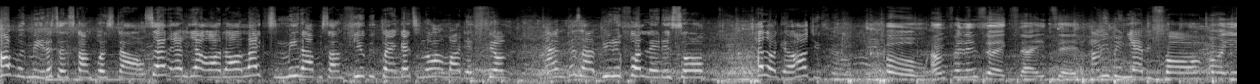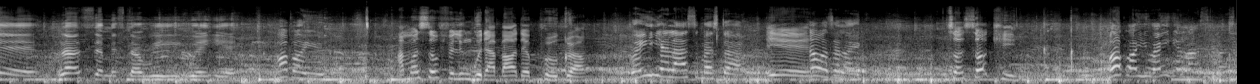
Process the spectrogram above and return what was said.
Come with me. This is Campus Style. Said earlier I'd like to meet up with some few people and get to know how much they feel. And these are beautiful ladies. So, hello, girl. How do you feel? Oh, I'm feeling so excited. Have you been here before? Oh yeah, last semester we were here. How about you? I'm also feeling good about the program. Were you here last semester? Yeah, How was it like? so it's okay. How about you? Were you here last semester?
